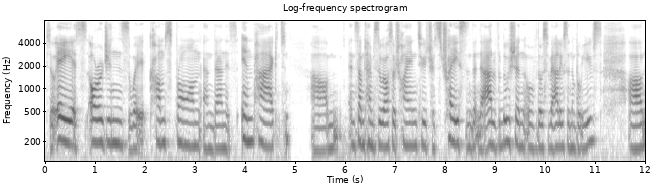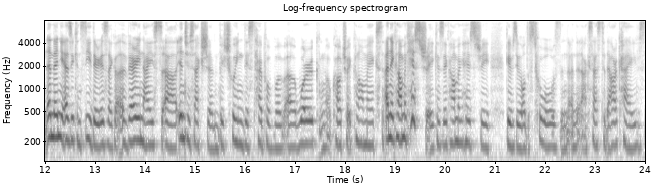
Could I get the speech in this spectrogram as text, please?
so A, its origins, where it comes from, and then its impact. Um, and sometimes we're also trying to just trace the, the evolution of those values and beliefs. Um, and then, as you can see, there is like a, a very nice uh, intersection between this type of uh, work, you know, cultural economics, and economic history, because economic history gives you all these tools and, and access to the archives,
